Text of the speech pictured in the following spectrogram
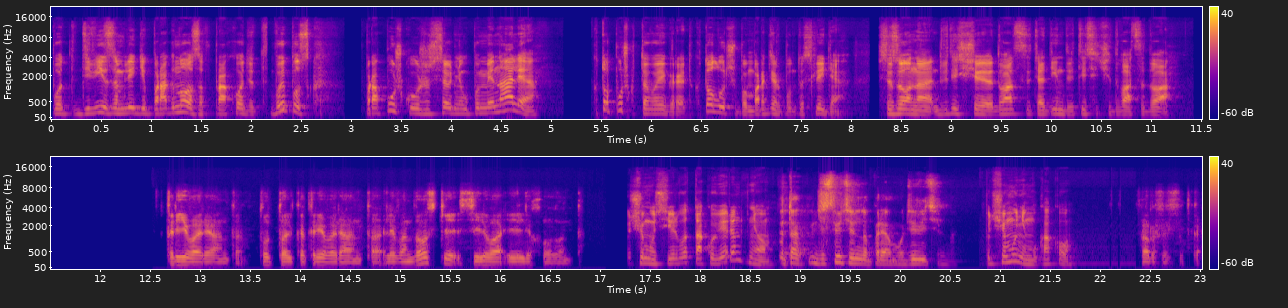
Под девизом Лиги прогнозов проходит выпуск. Про пушку уже сегодня упоминали. Кто пушку-то выиграет? Кто лучший бомбардир Бундеслиги сезона 2021-2022? Три варианта. Тут только три варианта. Левандовский, Сильва или Холланд. Почему Сильва? Так уверен в нем? Это действительно прям удивительно. Почему не Мукако? Хорошая шутка.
